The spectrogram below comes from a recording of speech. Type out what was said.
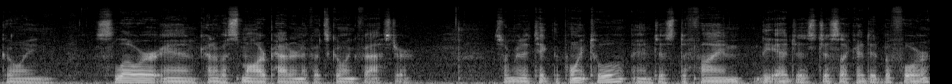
going slower and kind of a smaller pattern if it's going faster. So I'm going to take the point tool and just define the edges just like I did before.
